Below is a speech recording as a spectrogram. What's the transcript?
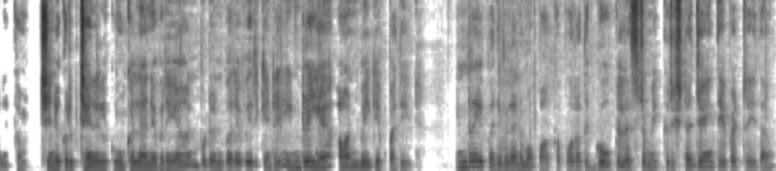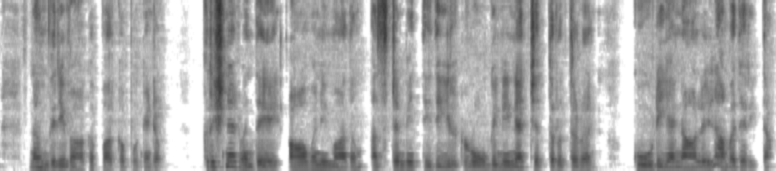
வணக்கம். சின்ன குரூப் சேனலுக்கு உங்கள் அனைவரையும் அன்புடன் வரவேற்கின்றேன். இன்றைய ஆன்மீக பதிவு. இன்றைய பதிவில் நம்ம பார்க்க போகிறது கோகுலஷ்டமி கிருஷ்ண ஜெயந்தி பற்றி தான் நாம் விரிவாக பார்க்க போகின்றோம். கிருஷ்ணர் வந்து ஆவணி மாதம் அஷ்டமி திதியில் ரோகிணி நட்சத்திரத்துடன் கூடிய நாளில் அவதரித்தான்.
